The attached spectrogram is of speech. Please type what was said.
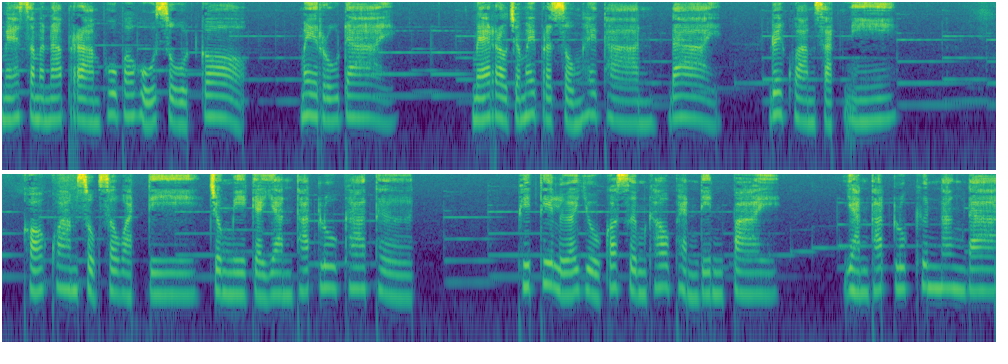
แม้สมณพราหมณ์ผู้พหูสูตรก็ไม่รู้ได้ แม้เราจะไม่ประสงค์ให้ทานได้ ด้วยความสัตย์นี้ ขอความสุขสวัสดีจงมีแก่ยันทัดลูกข้าเถิด พิษที่เหลืออยู่ก็ซึมเข้าแผ่นดินไป ยันทัดลุกขึ้นนั่งได้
